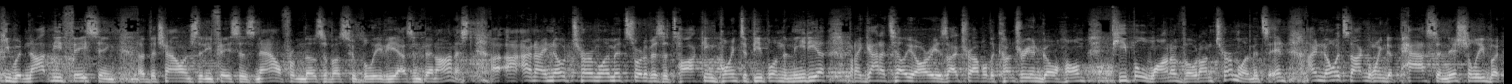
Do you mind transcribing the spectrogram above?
he would not be facing uh, the challenge that he faces now from the those of us who believe he hasn't been honest. I, and I know term limits sort of is a talking point to people in the media, but I got to tell you, Ari, as I travel the country and go home, people want to vote on term limits. And I know it's not going to pass initially, but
